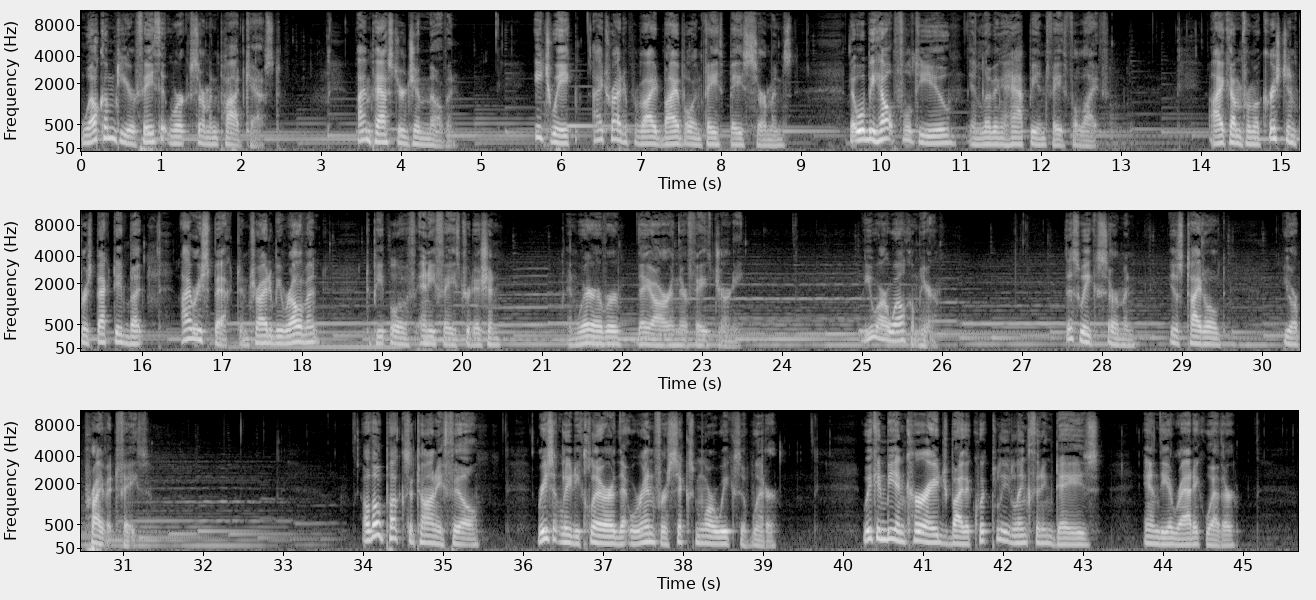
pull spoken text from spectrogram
Welcome to your Faith at Work Sermon Podcast. I'm Pastor Jim Melvin. Each week, I try to provide Bible and faith based sermons that will be helpful to you in living a happy and faithful life. I come from a Christian perspective, but I respect and try to be relevant to people of any faith tradition and wherever they are in their faith journey. You are welcome here. This week's sermon is titled your private faith. Although Punxsutawney Phil recently declared that we're in for six more weeks of winter, we can be encouraged by the quickly lengthening days and the erratic weather,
